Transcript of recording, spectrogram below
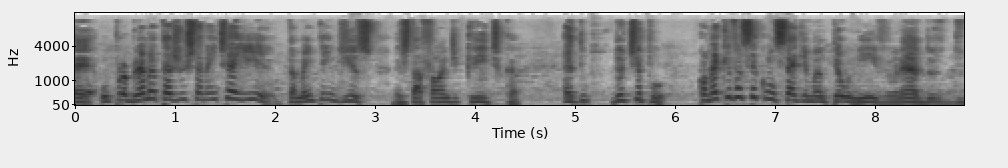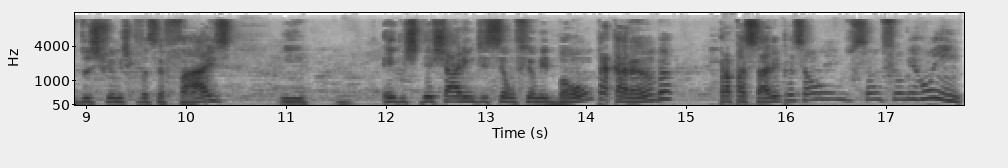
é, o problema tá justamente aí. Também tem disso. A gente tá falando de crítica. É do, do tipo, como é que você consegue manter o nível, né? do- do- dos filmes que você faz e eles deixarem de ser um filme bom pra caramba pra passarem pra ser um, ser um filme ruim.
